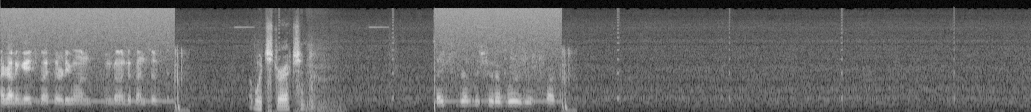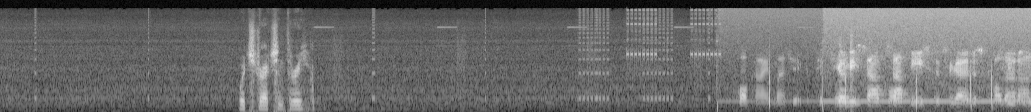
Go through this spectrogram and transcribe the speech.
I got engaged by 31. I'm going defensive. Which direction? Accidentally should have buzzed. Fuck. Which direction, 3? Hawkeye, Magic, picture. It's gonna be southeast. It's the guy I just called out on.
